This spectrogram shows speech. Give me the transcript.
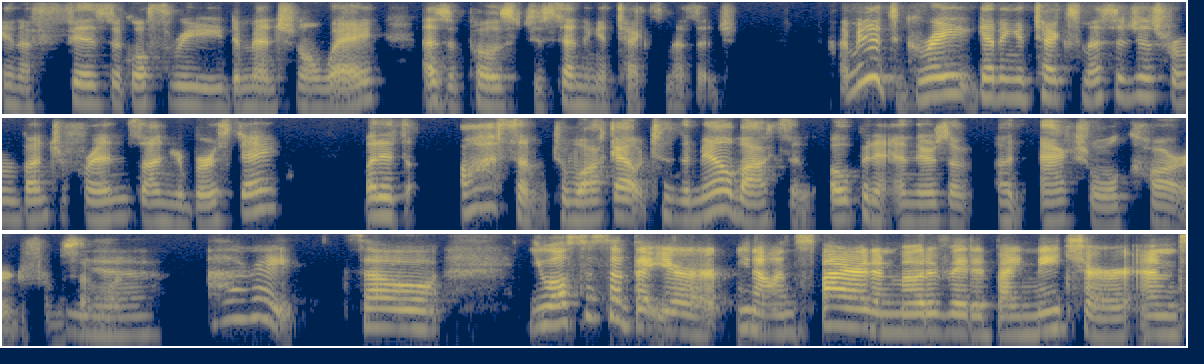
in a physical three dimensional way as opposed to sending a text message i mean it's great getting a text messages from a bunch of friends on your birthday but it's awesome to walk out to the mailbox and open it and there's a, an actual card from someone. Yeah. All right. So you also said that you're you know inspired and motivated by nature and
